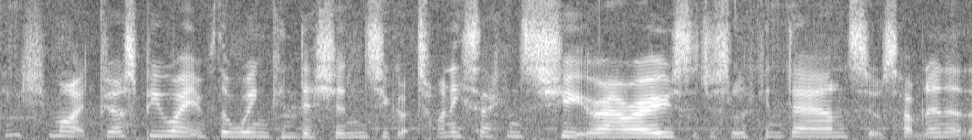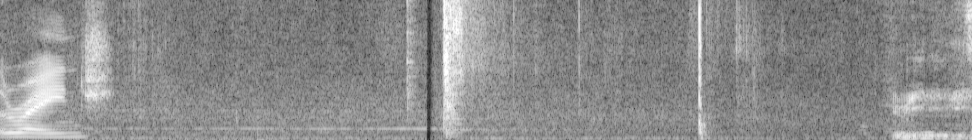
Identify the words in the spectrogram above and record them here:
think she might just be waiting for the wind conditions. You've got 20 seconds to shoot your arrows, so just looking down, see what's happening at the range. Huit.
